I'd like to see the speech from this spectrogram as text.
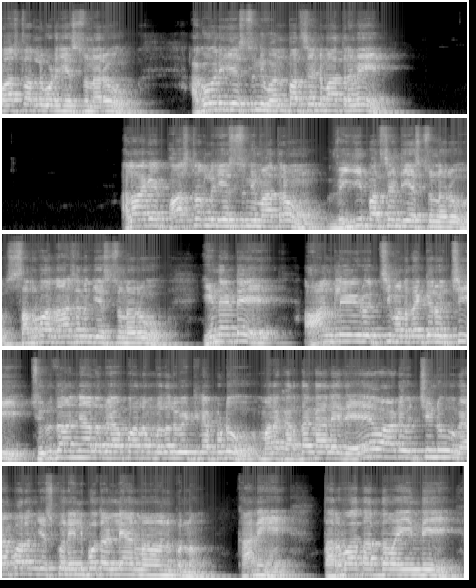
పాస్టర్లు కూడా చేస్తున్నారు. అఘోరి చేస్తుంది వన్ పర్సెంట్ మాత్రమే. అలాగే పాస్టర్లు చేస్తుంది మాత్రం వెయ్యి పర్సెంట్ చేస్తున్నారు. సర్వనాశనం చేస్తున్నారు. ఏంటంటే ఆంగ్లేయుడు వచ్చి మన దగ్గర వచ్చి చిరుధాన్యాల వ్యాపారం మొదలుపెట్టినప్పుడు మనకు అర్థం కాలేదే వాడు వచ్చిండు వ్యాపారం చేసుకొని వెళ్ళిపోతాడులే అని మనం అనుకున్నాం. కానీ తర్వాత అర్థమైంది.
